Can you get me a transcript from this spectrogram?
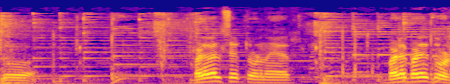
तो बड़े वाले सेब तोड़ना यार। बड़े बड़े तोड़।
